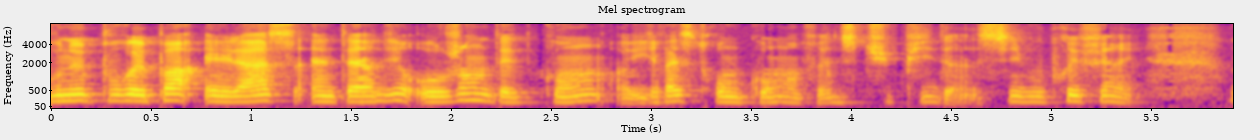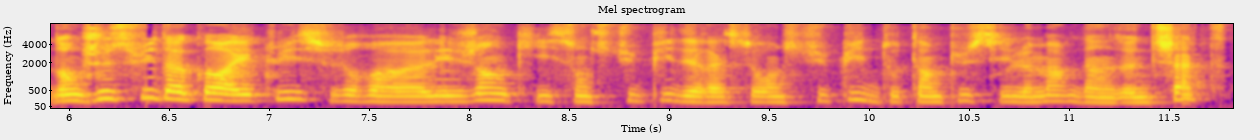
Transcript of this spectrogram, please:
vous ne pourrez pas, hélas, interdire aux gens d'être cons. Ils resteront cons, enfin stupides, si vous préférez. Donc, je suis d'accord avec lui sur euh, les gens qui sont stupides et resteront stupides, d'autant plus s'il le marque dans un chat.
